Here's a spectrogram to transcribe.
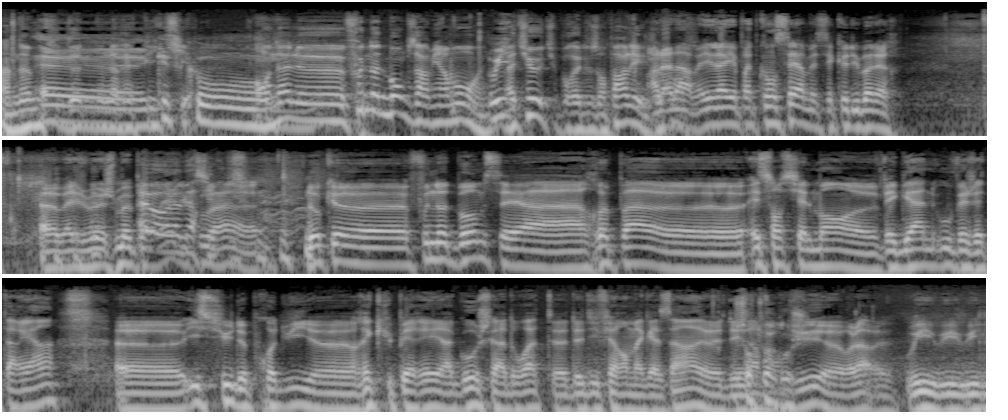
Un homme qui donne la Euh, réplique. Qu'est-ce qu'on. On a le Food Not Bombs à Remiremont. Oui. Mathieu, tu pourrais nous en parler. Ah là là, mais là, il n'y a pas de concert, mais c'est que du bonheur. Euh, bah, je, me- je me permets, voilà, du merci. coup, hein. Donc, euh, Food Not Bomb, c'est un repas euh, essentiellement euh, vegan ou végétarien, issu de produits récupérés à gauche et à droite de différents magasins. déjà Surtout à euh, voilà, oui, oui, oui.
